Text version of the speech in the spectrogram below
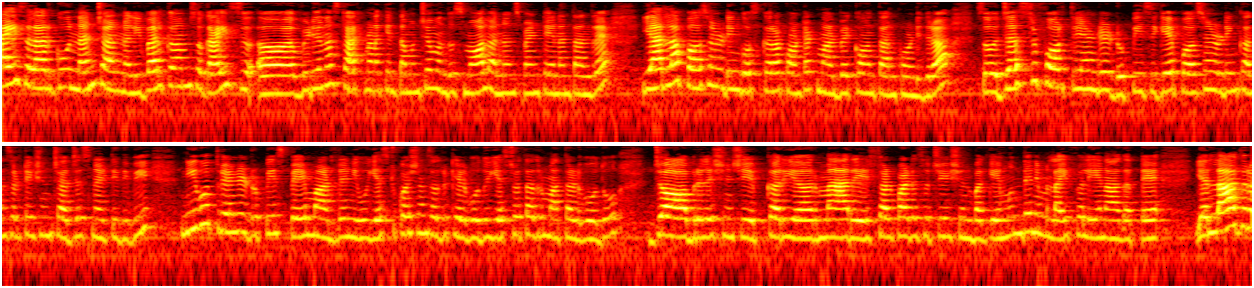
ಗೈಸ್ ಎಲ್ಲರಿಗೂ ನನ್ನ ಚಾನಲ್ನಲ್ಲಿ ವೆಲ್ಕಮ್ ಸೊ ಗೈಸ್ ವಿಡಿಯೋನ ಸ್ಟಾರ್ಟ್ ಮಾಡೋಕ್ಕಿಂತ ಮುಂಚೆ ಒಂದು ಸ್ಮಾಲ್ ಅನೌನ್ಸ್ಮೆಂಟ್ ಏನಂತ ಅಂದ್ರೆ ಯಾರೆಲ್ಲ ಪರ್ಸನಲ್ ರೀಡಿಂಗ್ಗೋಸ್ಕರ ಕಾಂಟ್ಯಾಕ್ಟ್ ಮಾಡಬೇಕು ಅಂತ ಅನ್ಕೊಂಡಿದ್ದೀರಾ? So just for three hundred ರುಪೀಸ್ಗೆ ಪರ್ಸನಲ್ ರೀಡಿಂಗ್ ಕನ್ಸಲ್ಟೇಷನ್ ಚಾರ್ಜಸ್ನ ಇಟ್ಟಿದ್ದೀವಿ. ನೀವು ತ್ರೀ ಹಂಡ್ರೆಡ್ ರುಪೀಸ್ ಪೇ ಮಾಡಿದ್ರೆ ನೀವು ಎಷ್ಟು ಕ್ವಶನ್ಸ್ ಆದ್ರೂ ಕೇಳ್ಬೋದು, ಎಷ್ಟೊತ್ತಾದ್ರೂ ಮಾತಾಡ್ಬೋದು. Job relationship career marriage third party situation ಬಗ್ಗೆ, ಮುಂದೆ ನಿಮ್ಮ ಲೈಫಲ್ಲಿ ಏನಾಗುತ್ತೆ, ಎಲ್ಲದರ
